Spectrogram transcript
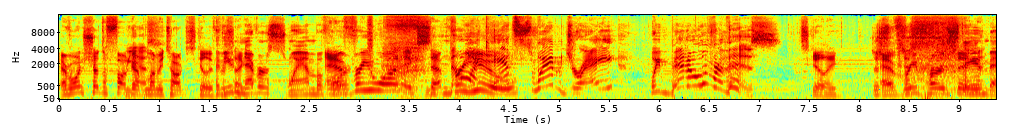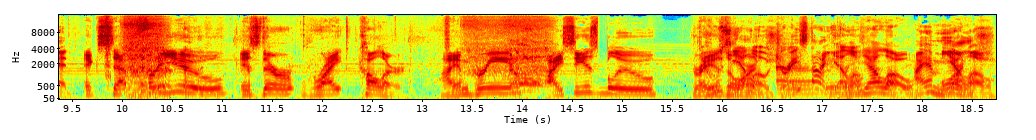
Everyone, shut the fuck up and let me talk to Skilly for Have you never swam before? Everyone except No, for I you, can't swim, Dre. We've been over this. Skilly. Just- Every just person stay in bed. except for you is their right color. I am green. Icy is blue. Dre Who's is yellow? orange. Dre's not yellow. Yellow. I am Orange. yellow.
